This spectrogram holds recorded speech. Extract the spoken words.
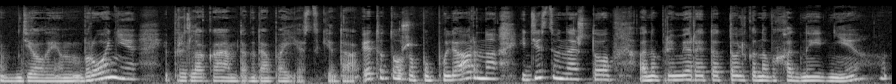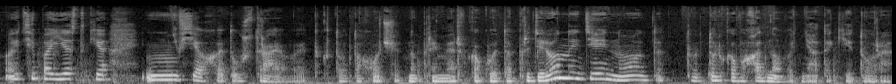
делаем брони и предлагаем тогда поездки. Да. Это тоже популярно. Единственное, что, например, это только на выходные дни эти поездки. Не всех это устраивает. Кто-то хочет, например, в какой-то определенный день, но только выходного дня такие туры.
